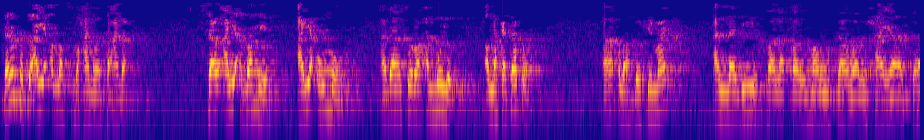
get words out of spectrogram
Dalam satu ayat Allah Subhanahu wa taala secara ayat zahir, ayat umum ada surah Al-Mulk. Allah kata apa? Ha, Allah berfirman, "Allazi khalaqal mauta wal hayata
